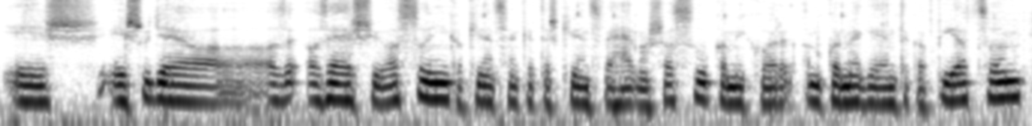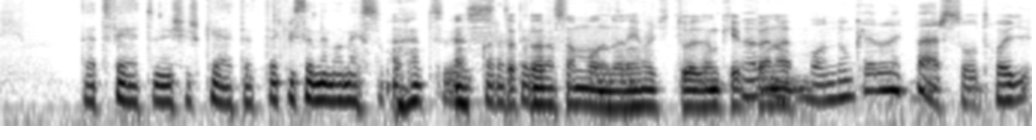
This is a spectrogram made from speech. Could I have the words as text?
És, és ugye az, az első asszonyink, a 92-es, 93-as asszúk, amikor, amikor megjelentek a piacon, tehát feltűnés is keltettek, hiszen nem a megszokott hát ezt akartam mondani, hogy tulajdonképpen... A... Mondunk erről egy pár szót, hogy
